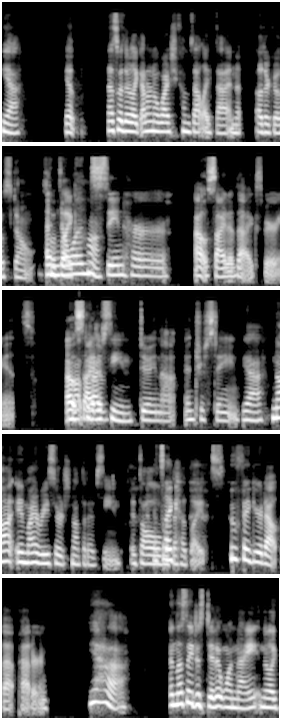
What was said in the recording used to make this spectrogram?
Yeah. Yep. That's why they're like, I don't know why she comes out like that and other ghosts don't. So and it's no like, one's huh, seen her outside of that experience. not that Outside I've of seen. doing that. Interesting. Yeah. Not in my research, not that I've seen. It's all It's with the like- headlights. Who figured out that pattern? Yeah. Unless they just did it one night and they're like,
